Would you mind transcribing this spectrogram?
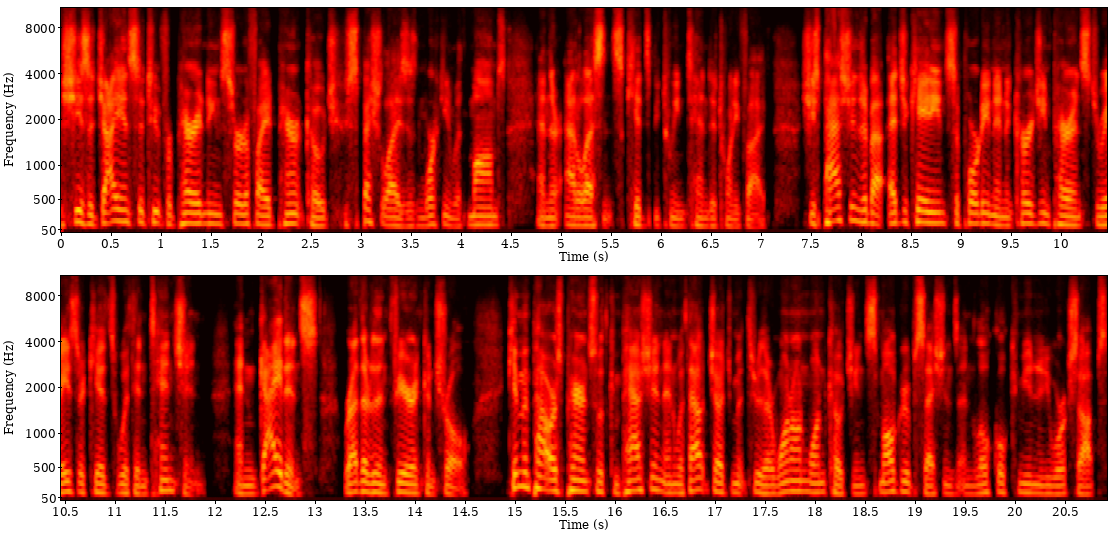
She's a Jai Institute for Parenting certified parent coach who specializes in working with moms and their adolescents, kids between 10 to 25. She's passionate about educating, supporting, and encouraging parents to raise their kids with intention and guidance rather than fear and control. Kim empowers parents with compassion and without judgment through their one on one coaching, small group sessions, and local community workshops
